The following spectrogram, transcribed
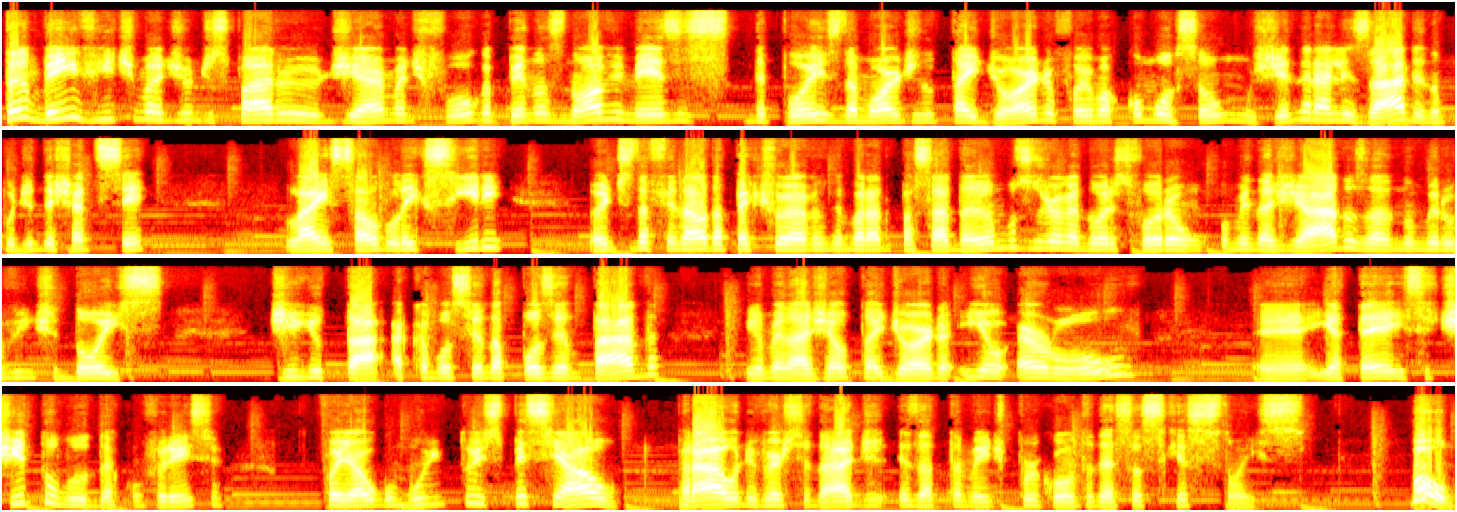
também vítima de um disparo de arma de fogo apenas nove meses depois da morte do Ty Jordan. Foi uma comoção generalizada, não podia deixar de ser lá em Salt Lake City. Antes da final da Pac-12 na temporada passada, ambos os jogadores foram homenageados. A número 22 de Utah acabou sendo aposentada em homenagem ao Ty Jordan e ao Lowe. É, e até esse título da conferência foi algo muito especial para a universidade, exatamente por conta dessas questões. Bom,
